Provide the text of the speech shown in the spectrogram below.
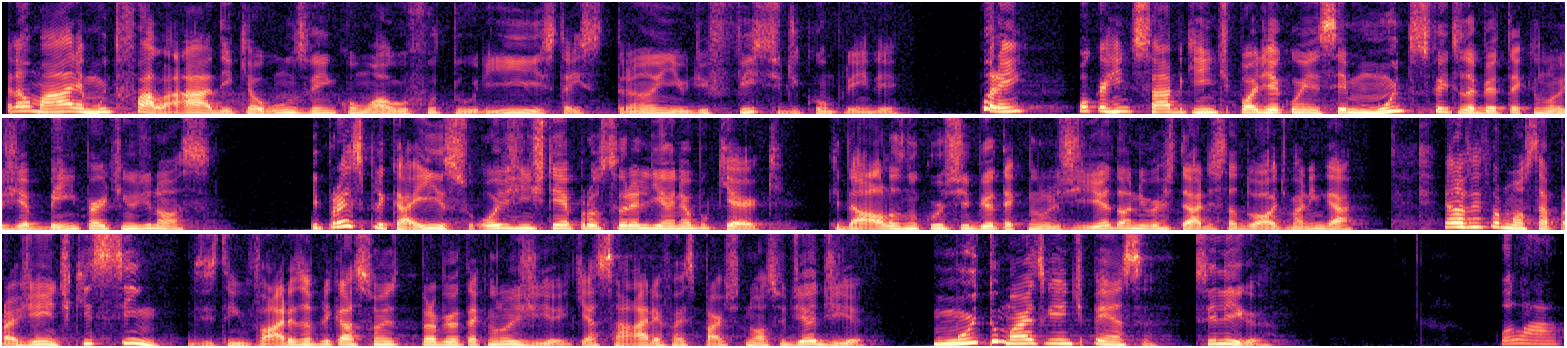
Ela é uma área muito falada e que alguns veem como algo futurista, estranho, difícil de compreender. Porém, pouca gente sabe que a gente pode reconhecer muitos feitos da biotecnologia bem pertinho de nós. E para explicar isso, hoje a gente tem a professora Eliane Albuquerque, que dá aulas no curso de biotecnologia da Universidade Estadual de Maringá. Ela veio para mostrar para a gente que sim, existem várias aplicações para biotecnologia e que essa área faz parte do nosso dia a dia. Muito mais do que a gente pensa. Se liga! Olá,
